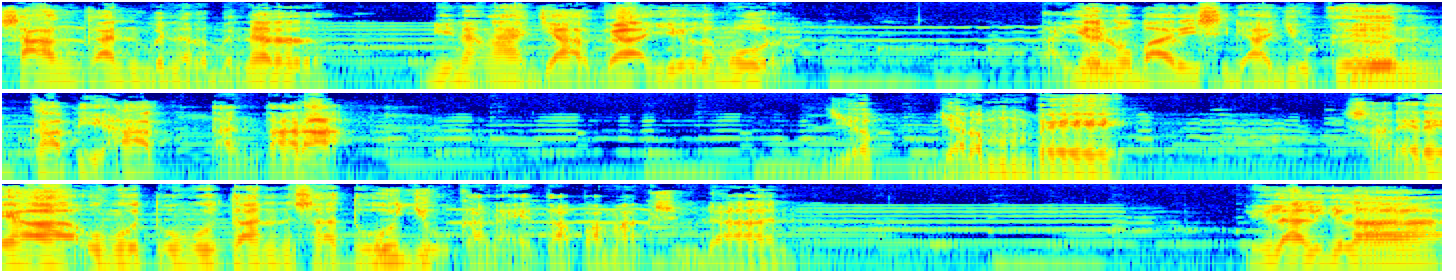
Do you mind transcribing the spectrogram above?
Sangkan bener-bener dina ngajaga y lemur Tayeun baris diajukan ka pihak tantara. Jep jarempe. Sarerea ungut-ungutan satuju karena eta pamaksudan Lila-lila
